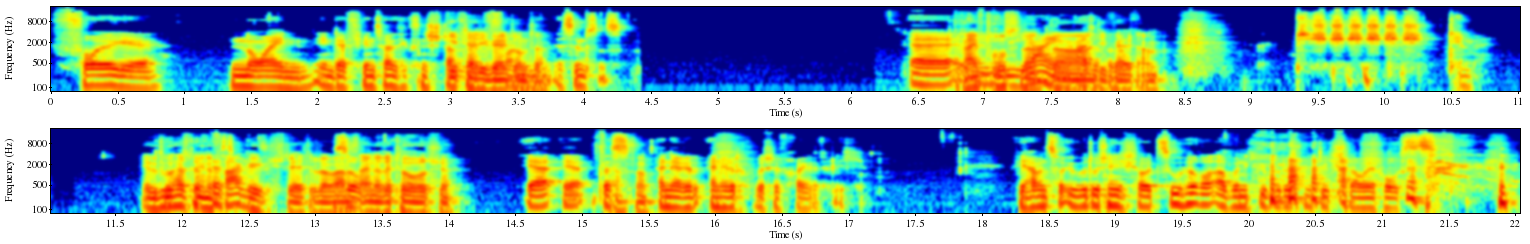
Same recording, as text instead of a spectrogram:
Folge 9 in der 24. Staffel Geht ja die Welt von unter. Simpsons? Äh, Greift Russland nein, da also, die Welt an? Psch, psch, psch, Tim. Ja, aber du, du hast mir eine Frage gestellt, oder war so. das eine rhetorische? Ja, ja, das ist so. eine, eine rhetorische Frage natürlich. Wir haben zwar überdurchschnittlich schlaue Zuhörer, aber nicht überdurchschnittlich schlaue Hosts.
